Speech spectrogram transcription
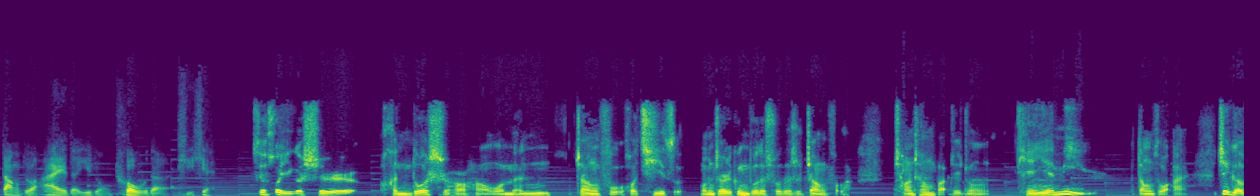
当做爱的一种错误的体现。最后一个是，很多时候哈，我们丈夫或妻子，我们这儿更多的说的是丈夫了，常常把这种甜言蜜语当做爱。这个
